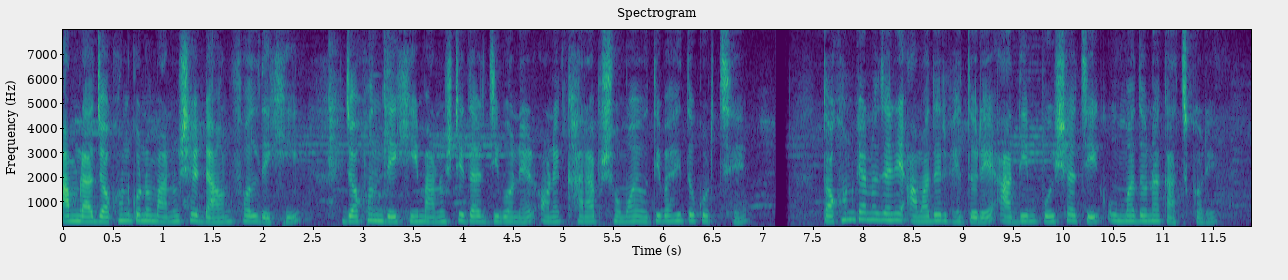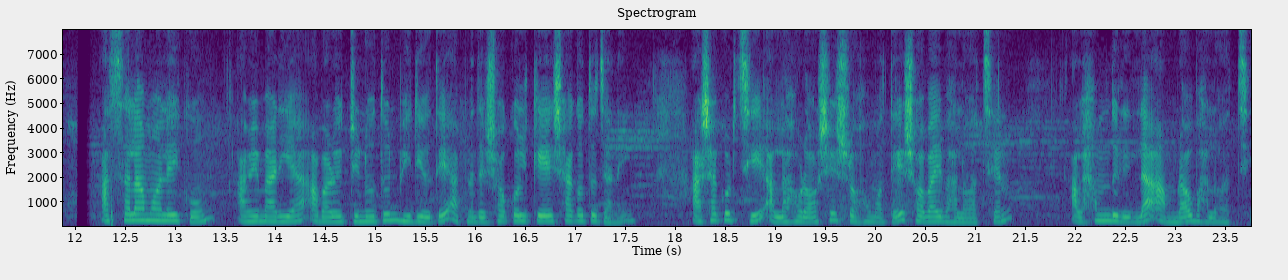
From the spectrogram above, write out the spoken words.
আমরা যখন কোনো মানুষের ডাউনফল দেখি, যখন দেখি মানুষটি তার জীবনের অনেক খারাপ সময় অতিবাহিত করছে, তখন কেন জানি আমাদের ভেতরে আদিম পৈশাচিক উন্মাদনা কাজ করে। আসসালামু আলাইকুম, আমি মারিয়া, আবারও একটি নতুন ভিডিওতে আপনাদের সকলকে স্বাগত জানাই। আশা করছি আল্লাহর অশেষ রহমতে সবাই ভালো আছেন। আলহামদুলিল্লাহ, আমরাও ভালো আছি।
